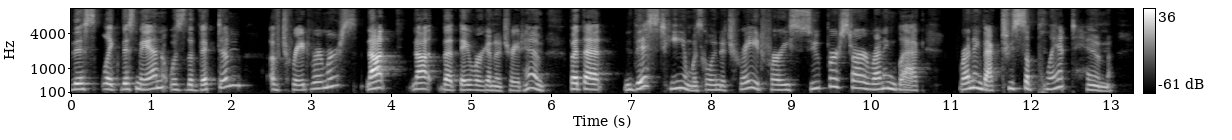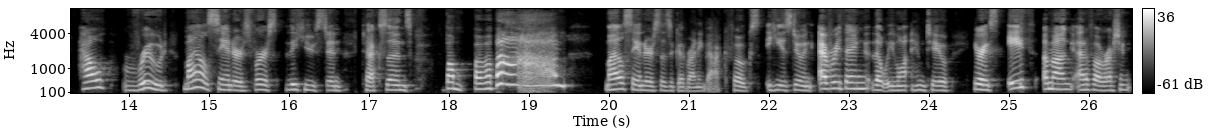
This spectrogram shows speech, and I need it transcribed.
This like this man was the victim of trade rumors. Not not that they were going to trade him, but that this team was going to trade for a superstar running back running back to supplant him. How rude. Miles Sanders versus the Houston Texans. Bum, bum, bum. Miles Sanders is a good running back, folks. He is doing everything that we want him to. He ranks eighth among NFL rushing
